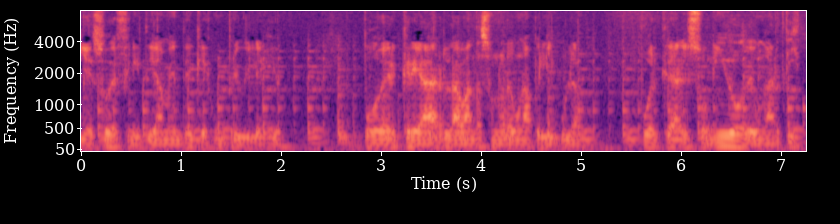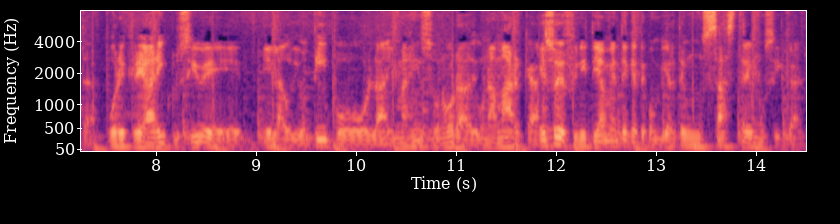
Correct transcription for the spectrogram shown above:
y eso definitivamente que es un privilegio. Poder crear la banda sonora de una película, poder crear el sonido de un artista, poder crear inclusive eh, el audiotipo o la imagen sonora de una marca. Eso definitivamente que te convierte en un sastre musical.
